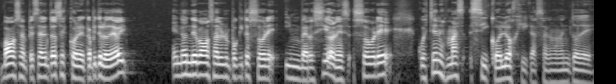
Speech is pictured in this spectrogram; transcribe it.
vamos a empezar entonces con el capítulo de hoy en donde vamos a hablar un poquito sobre inversiones, sobre cuestiones más psicológicas al momento de,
